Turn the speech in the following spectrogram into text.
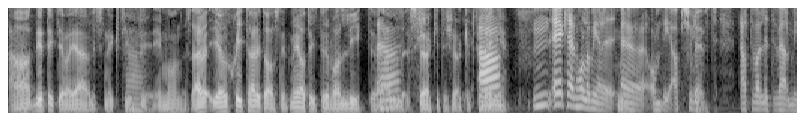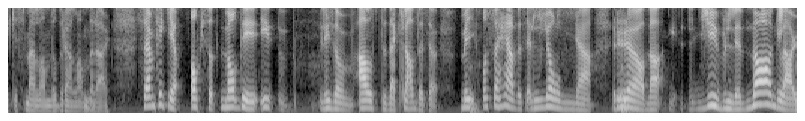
Ja. Ja, det tyckte jag var jävligt snyggt gjort i, i manus. Äh, Jag skithärligt avsnitt, men jag tyckte det var lite väl stökigt i köket för länge. Mm, jag kan hålla med dig eh, om det, absolut. Att det var lite väl mycket smällande och drällande där. Sen fick jag också någonting, i, liksom allt det där kladdet. då. Men, och så hennes långa röda julnaglar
